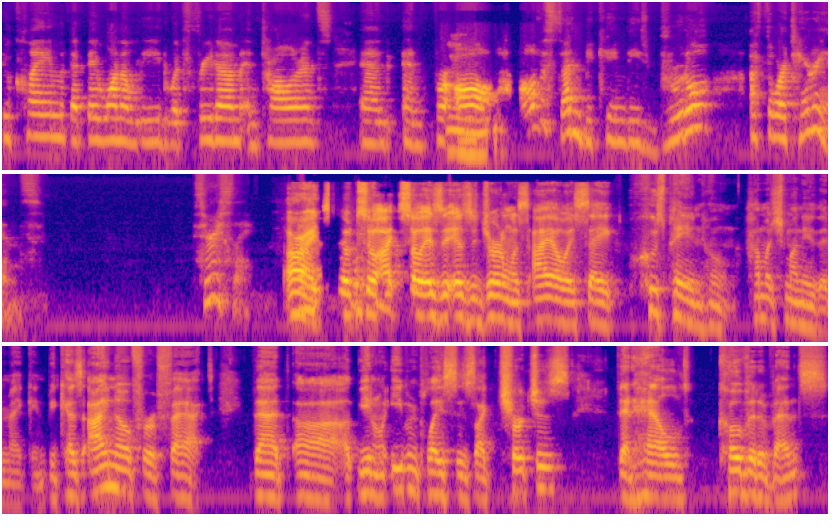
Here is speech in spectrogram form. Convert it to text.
who claim that they want to lead with freedom and tolerance and and for mm. all all of a sudden became these brutal authoritarians seriously all right so so i so as a, as a journalist i always say who's paying whom how much money are they making because i know for a fact that uh you know even places like churches that held covid events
